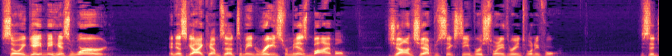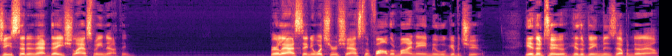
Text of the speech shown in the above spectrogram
So he gave me his word. And this guy comes up to me and reads from his Bible, John chapter 16, verse 23 and 24. He said, Jesus said, In that day you shall ask me nothing. Verily I say to you, what you shall ask the Father my name, he will give it you. Hitherto, hitherto means up until now,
